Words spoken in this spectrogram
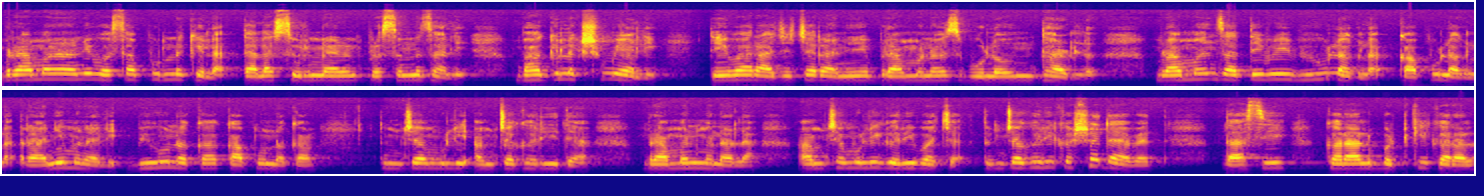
ब्राह्मणाने वसा पूर्ण केला. त्याला सूर्यनारायण प्रसन्न झाले. भाग्यलक्ष्मी आली. तेव्हा राजाच्या राणीने ब्राह्मणास बोलावून धाडलं. ब्राह्मण जातेवेळी भिवू लागला कापू लागला. राणी म्हणाली भिवू नका कापू नका. तुमच्या मुली आमच्या घरी द्या. ब्राह्मण म्हणाला आमच्या मुली गरीबाच्या. तुमच्या घरी कशा द्याव्यात? दासी कराल बटकी कराल.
